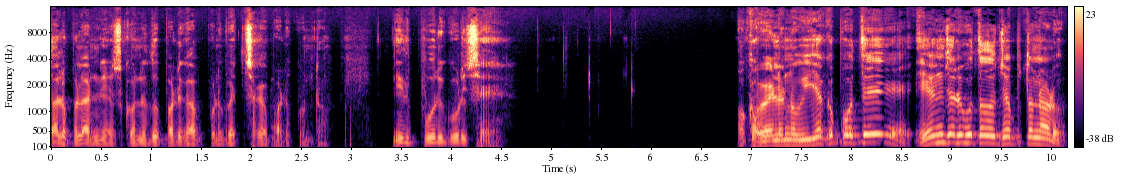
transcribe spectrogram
తలుపులన్నీ వేసుకొని దుప్పటి కప్పుడు వెచ్చగా పడుకుంటాం. ఇది పూరి గుడిసే. ఒకవేళ నువ్వు ఇవ్వకపోతే ఏం జరుగుతుందో చెప్తున్నాడు.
